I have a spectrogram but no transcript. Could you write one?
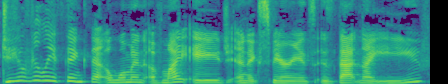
do you really think that a woman of my age and experience is that naive?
